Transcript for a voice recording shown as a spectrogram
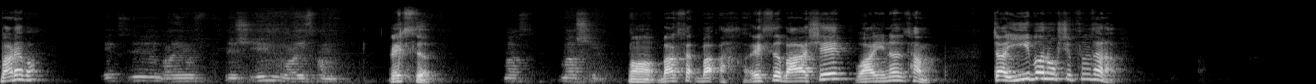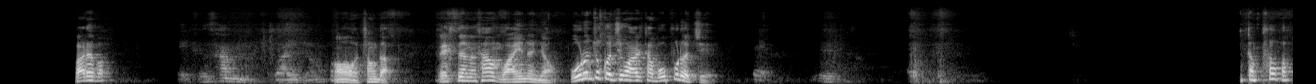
말해봐. x 마이너스 10 y 3 X. 마 마시 어, 막사, 마, X 마 10, Y는 3. 자, 2번 혹시 푼 사람? 말해봐. X 3, Y 0. 어, 정답. X는 3, Y는 0. 오른쪽 거 지금 아직 다 못 풀었지? 네. 일단 풀어봐.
